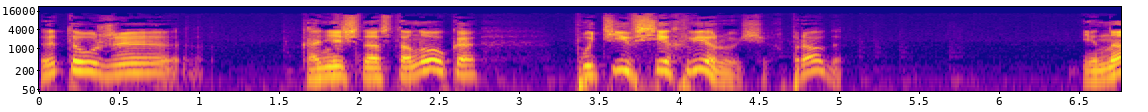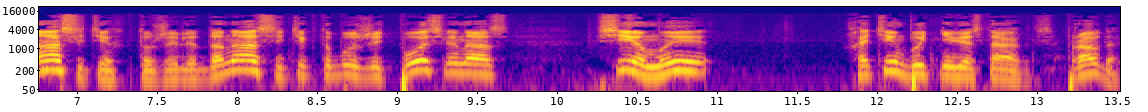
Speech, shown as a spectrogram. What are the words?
Это уже конечная остановка пути всех верующих, правда? и нас, и тех, кто жили до нас, и тех, кто будет жить после нас, все мы хотим быть невестой Агнца, правда?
